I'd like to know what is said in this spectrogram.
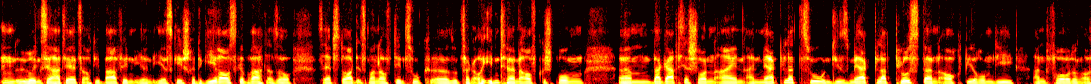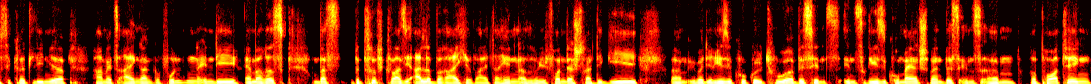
Übrigens ja hat ja jetzt auch die BaFin ihren ESG-Strategie rausgebracht. Also selbst dort ist man auf den Zug äh, sozusagen auch intern aufgesprungen. Ähm, da gab es ja schon ein, ein Merkblatt zu und dieses Merkblatt plus dann auch wiederum die Anforderungen aus der Kreditlinie haben jetzt Eingang gefunden in die MRISC. Und das betrifft quasi alle Bereiche weiterhin, also wirklich von der Strategie ähm, über die Risikokultur bis ins, ins Risikomanagement, bis ins ähm, Reporting.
